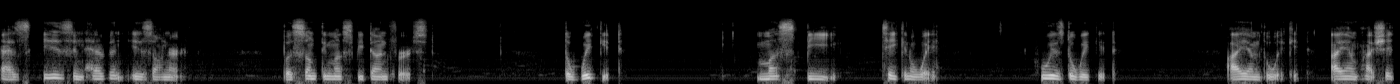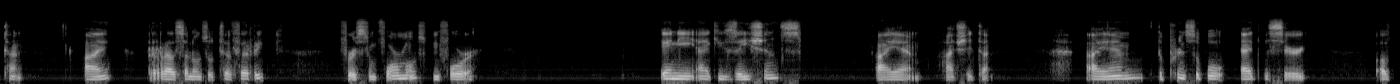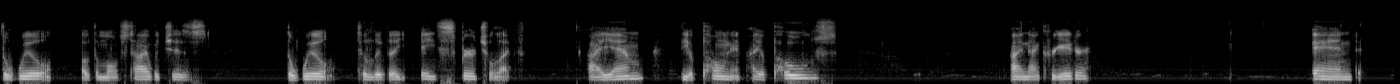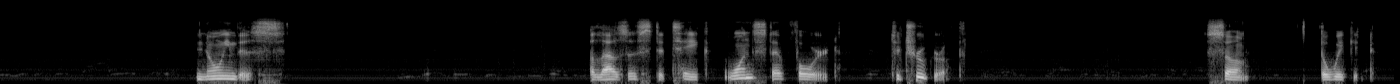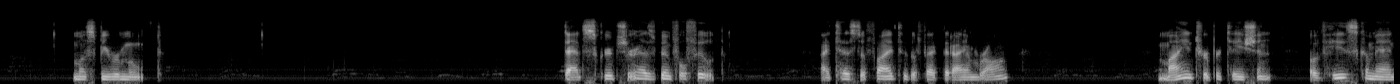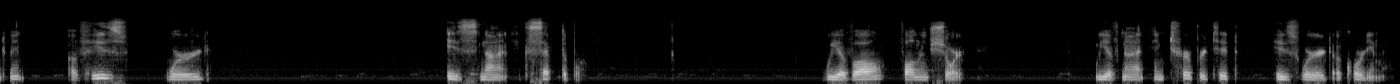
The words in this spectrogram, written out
as is in heaven, is on earth. But something must be done first. The wicked must be taken away. Who is the wicked? I am the wicked. I am Hashaitan. I, Ras Alonso Tafari, first and foremost, before any accusations, I am Hashaitan. I am the principal adversary of the will of the Most High, which is the will to live a, a spiritual life. I am the opponent. I oppose I not creator and knowing this allows us to take one step forward to true growth. So, the wicked must be removed. That scripture has been fulfilled. I testify to the fact that I am wrong. My interpretation of His commandment, of His word, is not acceptable. We have all fallen short. We have not interpreted His word accordingly.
